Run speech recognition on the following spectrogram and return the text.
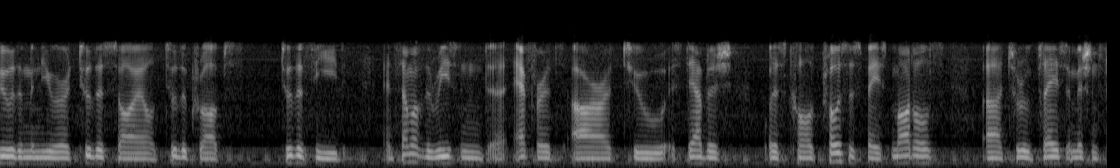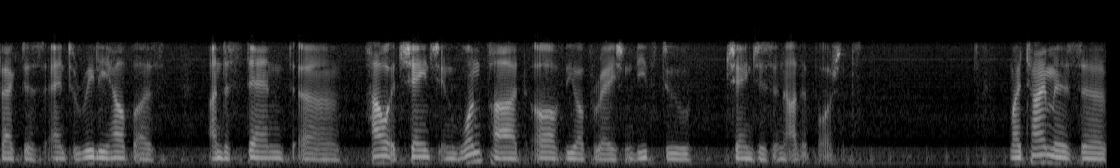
to the manure, to the soil, to the crops, to the feed. And some of the recent uh, efforts are to establish what is called process-based models to replace emission factors and to really help us understand uh, how a change in one part of the operation leads to changes in other portions. My time is uh,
